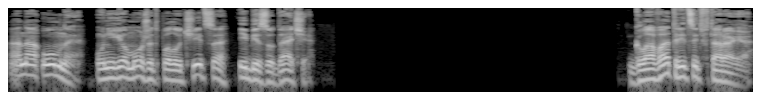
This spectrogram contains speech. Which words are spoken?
Она умная, у нее может получиться и без удачи. Глава тридцать вторая.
